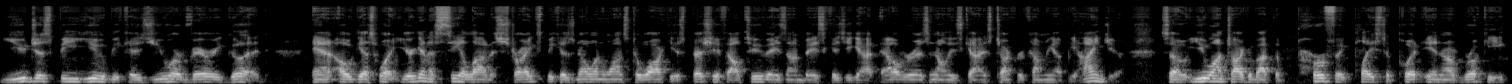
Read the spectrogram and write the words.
You just be you because you are very good. And oh, guess what? You're going to see a lot of strikes because no one wants to walk you, especially if Altuve is on base because you got Alvarez and all these guys, Tucker coming up behind you. So you want to talk about the perfect place to put in a rookie.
